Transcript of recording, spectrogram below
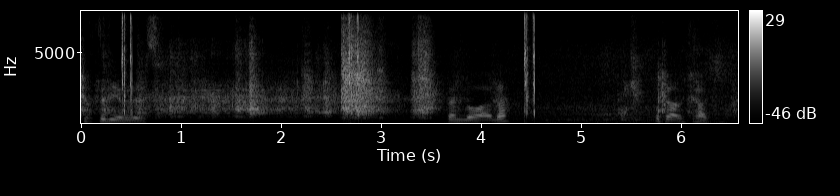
çıktı diyebiliriz. Ben de o arada bu tarafı çıkartayım.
